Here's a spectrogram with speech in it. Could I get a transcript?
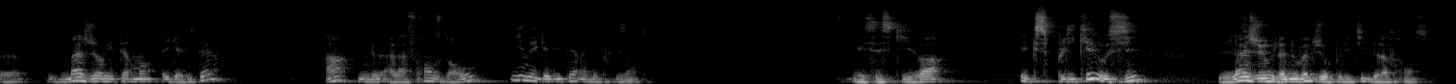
euh, majoritairement égalitaire à, la France d'en haut, inégalitaire et méprisante. Et c'est ce qui va expliquer aussi la, la nouvelle géopolitique de la France,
